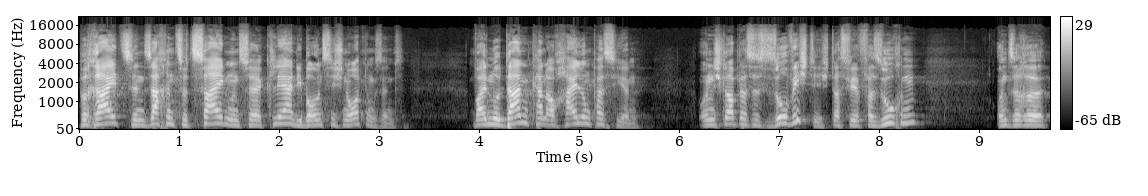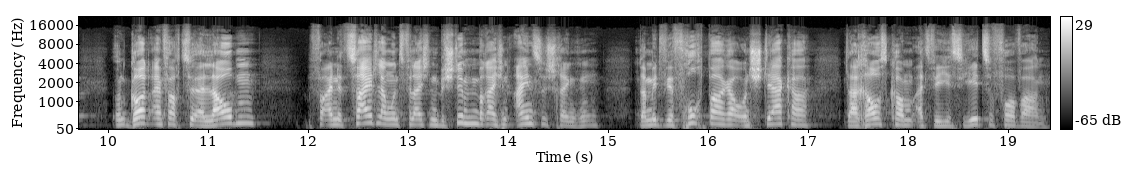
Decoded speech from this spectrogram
bereit sind, Sachen zu zeigen und zu erklären, die bei uns nicht in Ordnung sind. Weil nur dann kann auch Heilung passieren. Und ich glaube, das ist so wichtig, dass wir versuchen, unsere und Gott einfach zu erlauben, für eine Zeit lang uns vielleicht in bestimmten Bereichen einzuschränken, damit wir fruchtbarer und stärker da rauskommen, als wir es je zuvor waren.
